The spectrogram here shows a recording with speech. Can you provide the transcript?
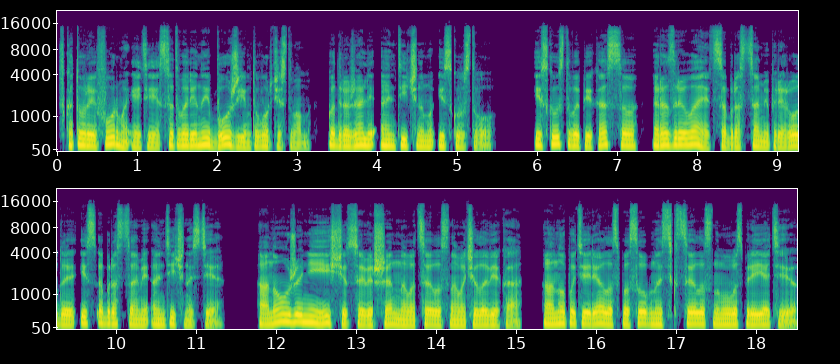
в которой формы эти сотворены Божьим творчеством, подражали античному искусству. Искусство Пикассо разрывает с образцами природы и с образцами античности. Оно уже не ищет совершенного целостного человека, оно потеряло способность к целостному восприятию,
